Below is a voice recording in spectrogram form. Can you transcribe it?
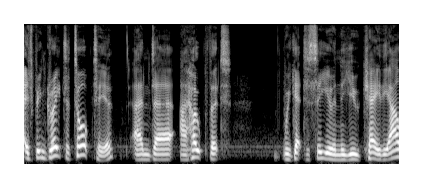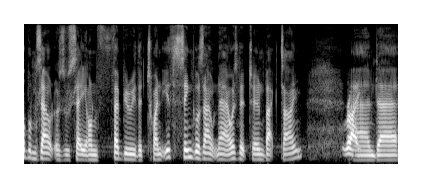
it's been great to talk to you, and uh, I hope that we get to see you in the UK. The album's out, as we say, on February the 20th. Single's out now, isn't it? Turn Back Time. Right. And uh,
